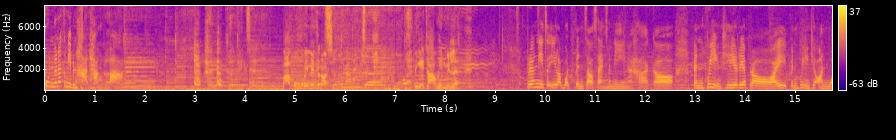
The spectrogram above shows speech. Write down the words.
คุณก็น่าจะมีปัญหาทางปาก ปากผมก็ไม่เหม็นซะหน่อย นี่ไงเจ้าไม่เห็นเหม็นเลย เรื่องนี้โจอี้รับบทเป็นเจ้าแสงมณีนะคะ ก็เป็นผู้หญิงที่เรียบร้อย เป็นผู้หญิงที่อ่อนหว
